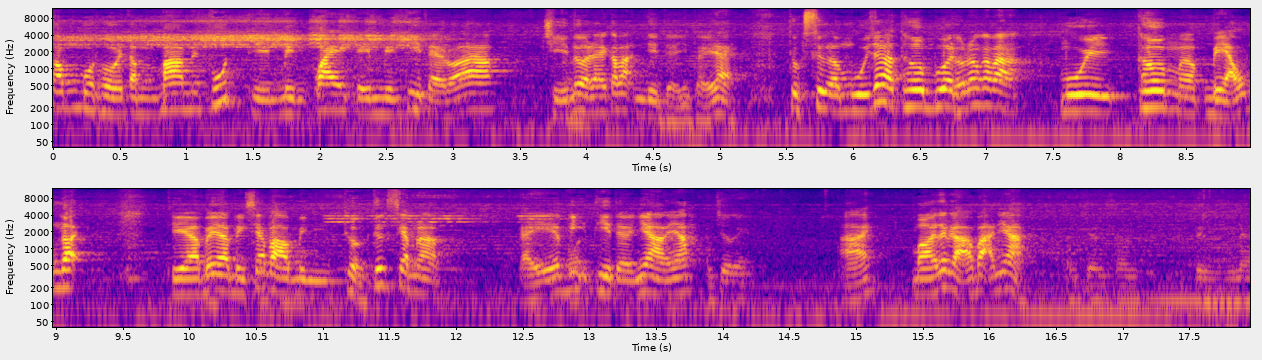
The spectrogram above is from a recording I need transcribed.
Trong một hồi tầm 30 phút thì mình quay cái miếng thịt này nó đã chín rồi. Đây các bạn nhìn thấy nhìn thấy này. Thực sự là mùi rất là thơm luôn. Đúng không các bạn? Mùi thơm mà béo ngậy Thì à, bây giờ mình sẽ vào mình thưởng thức xem là cái vị thịt như nào nhá. Đấy, mời tất cả các bạn nhá. Nào.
